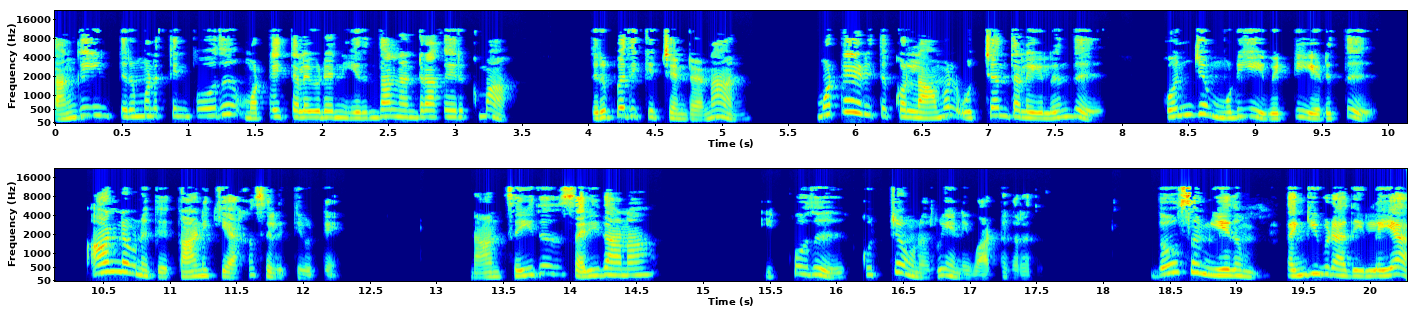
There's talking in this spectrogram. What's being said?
தங்கையின் திருமணத்தின் போது மொட்டை தலையுடன் இருந்தால் நன்றாக இருக்குமா? திருப்பதிக்கு சென்ற நான் மொட்டையடித்துக் கொள்ளாமல் உச்சந்தலையிலிருந்து கொஞ்சம் முடியை வெட்டி எடுத்து ஆண்டவனுக்கு காணிக்கையாக செலுத்திவிட்டேன் நான் செய்தது சரிதானா? இப்போது குற்ற உணர்வு என்னை வாட்டுகிறது. தோஷம் ஏதும் தங்கிவிடாது இல்லையா?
